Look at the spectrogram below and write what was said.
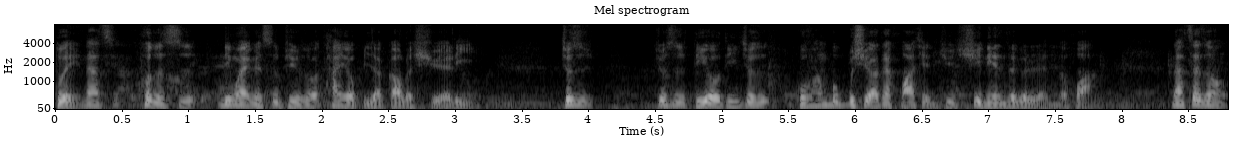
对，那是或者是另外一个是譬如说他有比较高的学历，就是就是 DOD，就是国防部不需要再花钱去训练这个人的话，那在这种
